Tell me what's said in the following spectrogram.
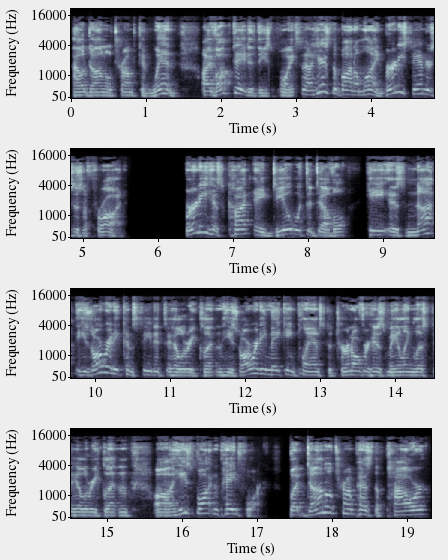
How Donald Trump Can Win. I've updated these points. Now, here's the bottom line. Bernie Sanders is a fraud. Bernie has cut a deal with the devil. He is not, he's already conceded to Hillary Clinton. He's already making plans to turn over his mailing list to Hillary Clinton. Uh, he's bought and paid for. But Donald Trump has the power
